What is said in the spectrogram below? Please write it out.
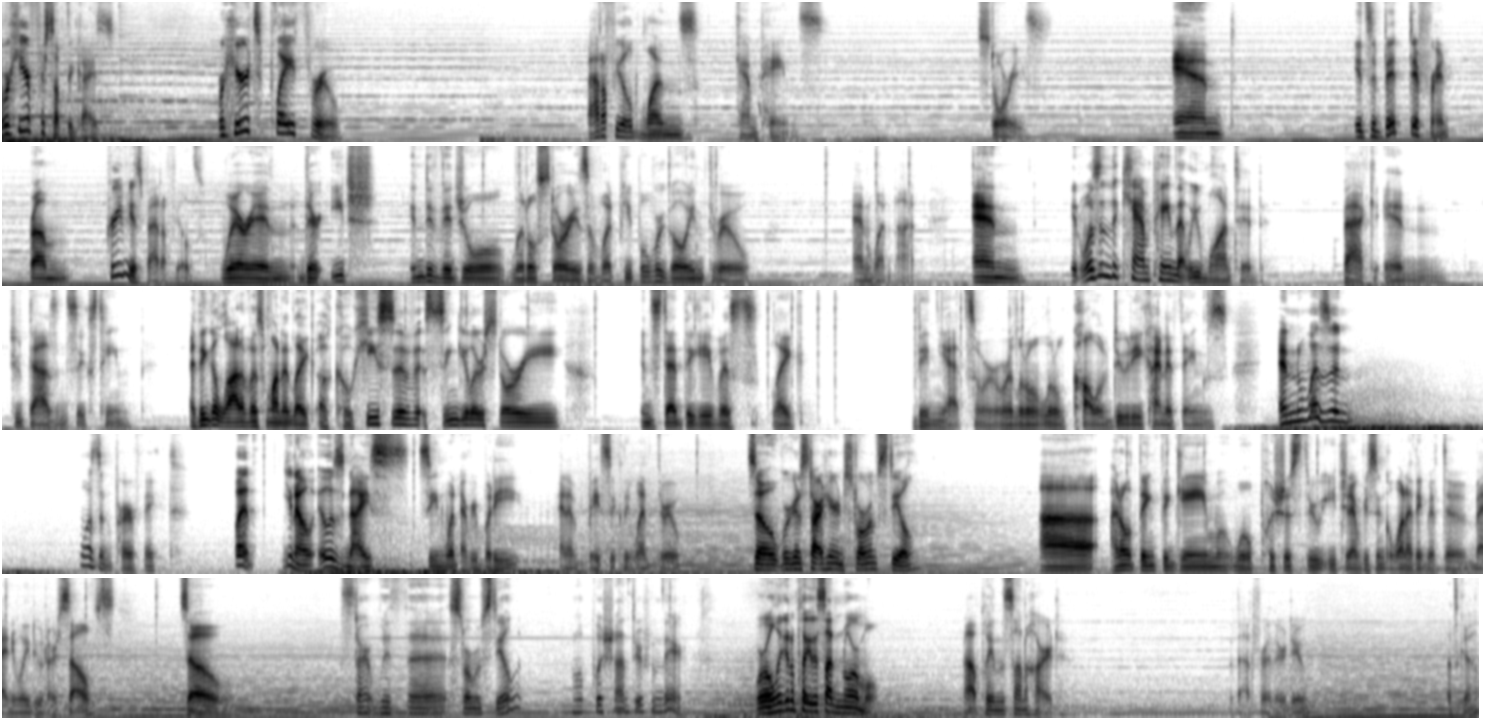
we're here for something, guys. We're here to play through Battlefield 1's campaigns, stories. And it's a bit different from previous Battlefields, wherein they're each individual little stories of what people were going through and whatnot. And it wasn't the campaign that we wanted back in 2016. I think a lot of us wanted like a cohesive, singular story. Instead, they gave us like vignettes or, or little little Call of Duty kind of things, and wasn't wasn't perfect, but you know it was nice seeing what everybody kind of basically went through. So we're gonna start here in Storm of Steel. Uh, I don't think the game will push us through each and every single one. I think we have to manually do it ourselves. So let's start with uh, Storm of Steel. And we'll push on through from there. We're only gonna play this on normal, not playing this on hard. Without further ado, let's go.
